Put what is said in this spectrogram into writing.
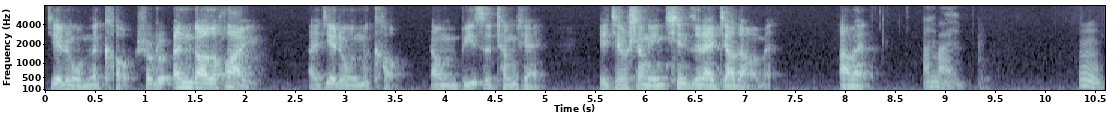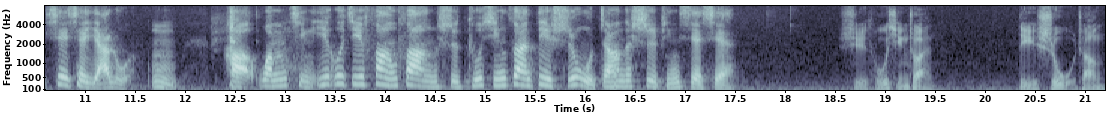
借着我们的口说出恩高的话语，来借着我们的口，让我们彼此成全，也求圣灵亲自来教导我们。阿门。阿门。嗯，谢谢雅鲁。嗯，好，我们请一估计放放《使徒行传》第十五章的视频，谢谢。《使徒行传》第十五章，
